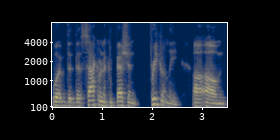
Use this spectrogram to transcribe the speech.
well, the, the sacrament of confession frequently uh, um,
